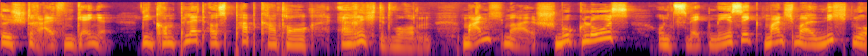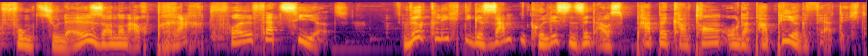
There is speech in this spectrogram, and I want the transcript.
durch Streifengänge die komplett aus Pappkarton errichtet wurden. Manchmal schmucklos und zweckmäßig, manchmal nicht nur funktionell, sondern auch prachtvoll verziert. Wirklich, die gesamten Kulissen sind aus Pappe, Karton oder Papier gefertigt.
